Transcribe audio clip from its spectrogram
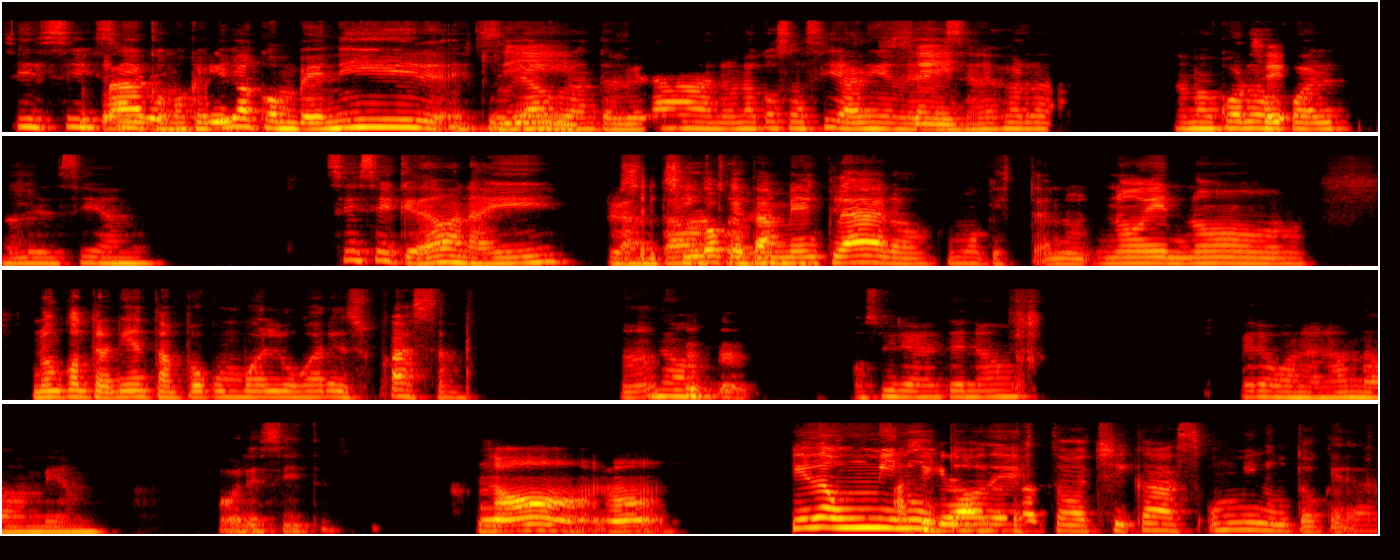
Sí, sí, sí, como que iba a convenir estudiar Sí, durante el verano, una cosa así, a alguien le sí. dicen, es verdad. No me acuerdo sí. cuál le decían. Sí, sí, quedaban ahí, plantados chicos que el año. también, claro, como que está- no, no, no, no encontrarían tampoco un buen lugar en su casa, ¿no? No, posiblemente no, pero bueno, no andaban bien, pobrecitos. No, no. Queda un Así que minuto vamos de a esto, chicas, un minuto queda.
